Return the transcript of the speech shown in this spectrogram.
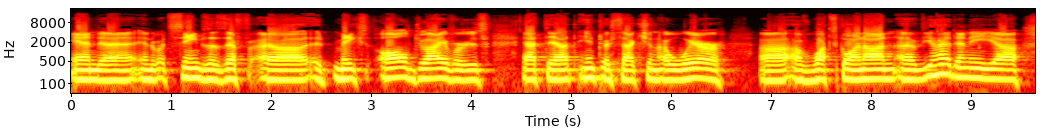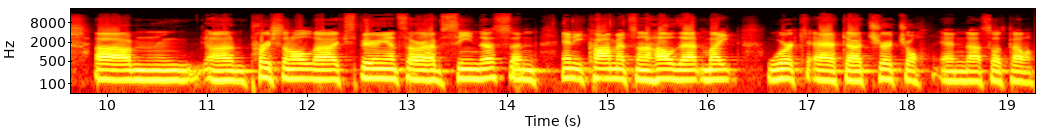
and uh, and it seems as if uh, it makes all drivers at that intersection aware uh, of what's going on. Have you had any uh, um, uh, personal uh, experience or have seen this, and any comments on how that might work at uh, Churchill and uh, South Pelham?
